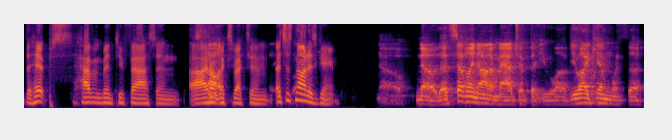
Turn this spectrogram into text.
the hips haven't been too fast, and I don't expect him. It's just not his game. No, no, that's definitely not a matchup that you love. You like him with the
